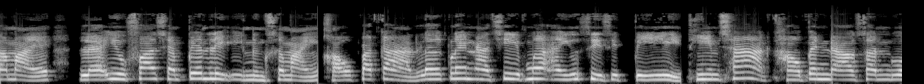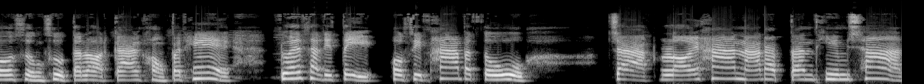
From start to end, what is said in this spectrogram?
สมัย และยูฟ่าแชมเปี้ยนลีกอีกหนึ่งสมัย เขาประกาศเลิกเล่นอาชีพเมื่ออายุ 40 ปี ทีมชาติเขาเป็นดาวซันโวสูงสุดตลอดกาลของประเทศ ด้วยสถิติ 65 ประตูจาก 105 นัดกัปตันทีมชาติ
